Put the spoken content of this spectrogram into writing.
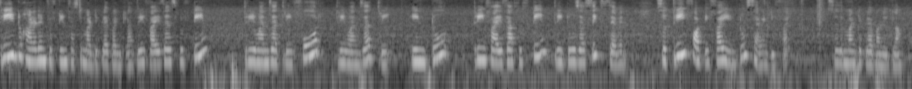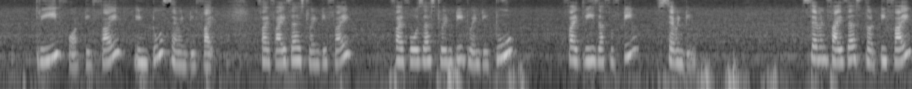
three into hundred and fifteen first multiply பண்ணிக்கலாம் த்ரீ ஃபைவ் ஜாஸ் ஃபிஃப்டீன் த்ரீ ஒன் ஜா த்ரீ ஃபோர் த்ரீ ஒன் ஜா த்ரீ இன்ட்டு த்ரீ ஃபைவ் ஜா ஃபிஃப்டீன் த்ரீ டூ ஜா six seven so three forty five into seventy five so இதை மல்டிப்ளை பண்ணிக்கலாம் 345 into 75 5 5 is 25 5 4 is 20 22 5 3 is 15 17 7 5 is 35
